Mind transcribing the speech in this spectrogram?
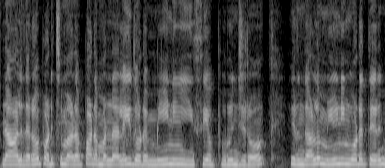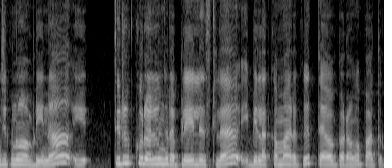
நாலு தடவை படித்து மனப்பாடம் பண்ணாலே இதோட மீனிங் ஈஸியாக புரிஞ்சிடும் இருந்தாலும் மீனிங்கோட தெரிஞ்சுக்கணும் அப்படின்னா திருக்குறள்ங்கிற திருக்குறளுங்கிற பிளேலிஸ்ட்டில் விளக்கமாக இருக்குது தேவைப்படுறவங்க பார்த்துக்கோங்க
